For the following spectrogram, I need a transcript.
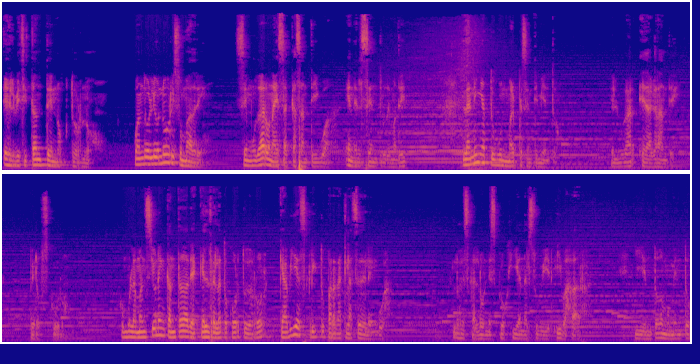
El visitante nocturno. Cuando Leonor y su madre se mudaron a esa casa antigua en el centro de Madrid, la niña tuvo un mal presentimiento. El lugar era grande, pero oscuro, como la mansión encantada de aquel relato corto de horror que había escrito para la clase de lengua. Los escalones crujían al subir y bajar, y en todo momento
